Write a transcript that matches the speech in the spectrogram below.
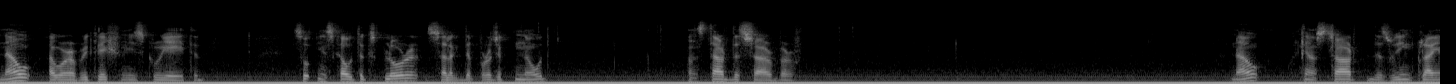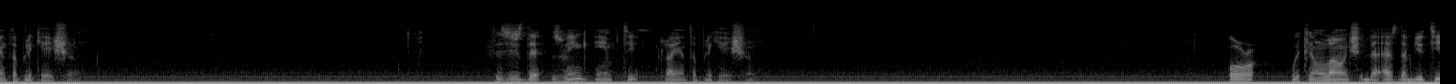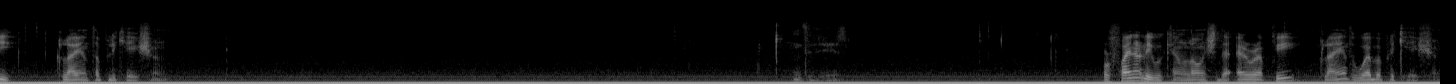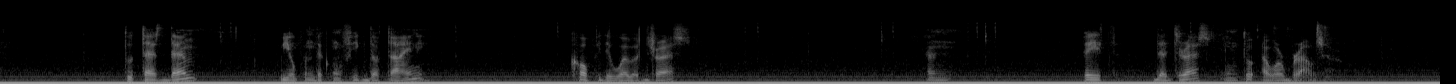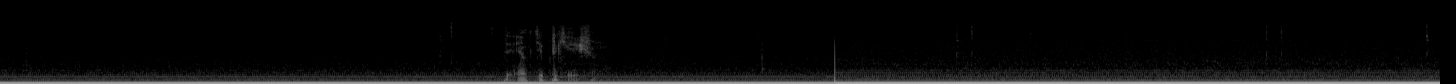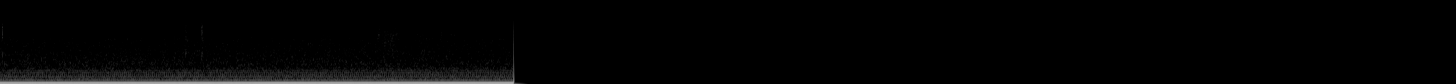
now our application is created. So in Scout Explorer select the project node and start the server. Now we can start the Swing client application. This is the Swing empty client application. Or we can launch the SWT client application. This is. Or finally we can launch the RAP client web application. To test them, we open the config.ini, copy the web address and paste the address into our browser. Application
